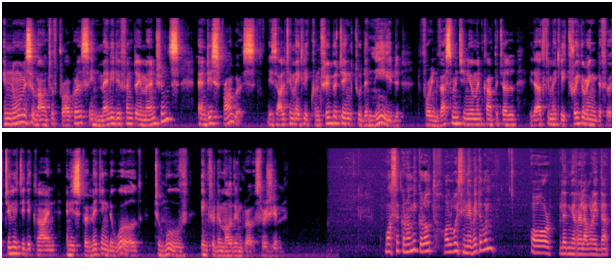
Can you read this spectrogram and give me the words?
enormous amount of progress in many different dimensions, and this progress is ultimately contributing to the need for investment in human capital, it ultimately triggering the fertility decline and is permitting the world to move into the modern growth regime. Was economic growth always inevitable? Or let me elaborate that.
